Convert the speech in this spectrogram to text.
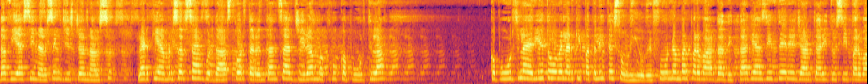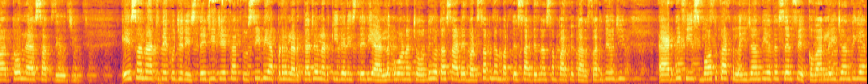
ਦਾ ਬੀਐਸਸੀ ਨਰਸਿੰਗ ਰਜਿਸਟਰ ਨਰਸ। ਲੜਕੀ ਅੰਮ੍ਰਿਤਸਰ ਸਾਹਿਬ, ਗੁਰਦਾਸਪੁਰ, ਤਰਨਤਾਰਨ ਸਾਹਿਬ, ਜੀਰਾ, ਮੱਖੂ, ਕਪੂਰਥਲਾ ਕਪੂਰਥਲਾ ਏਰੀਆ ਤੋਂ ਹੋਵੇ ਲੜਕੀ ਪਤਲੀ ਤੇ ਸੋਹਣੀ ਹੋਵੇ। ਫੋਨ ਨੰਬਰ ਪਰਿਵਾਰ ਦਾ ਦਿੱਤਾ ਗਿਆ ਜੀ ਵਧੇਰੇ ਜਾਣਕਾਰੀ ਤੁਸੀਂ ਪਰਿਵਾਰ ਤੋਂ ਲੈ ਸਕਦੇ ਹੋ ਜੀ। ਇਹ ਸਨ ਅੱਜ ਦੇ ਕੁਝ ਰਿਸ਼ਤੇ ਜੀ। ਜੇਕਰ ਤੁਸੀਂ ਵੀ ਆਪਣੇ ਲੜਕਾ ਜਾਂ ਲੜਕੀ ਦੇ ਰਿਸ਼ਤੇ ਦੀ ਐਡ ਲਗਵਾਉਣਾ ਚਾਹੁੰਦੇ ਹੋ ਤਾਂ ਸਾਡੇ WhatsApp ਨੰਬਰ ਤੇ ਸਾਡੇ ਨਾਲ ਸੰਪਰਕ ਕਰ ਸਕਦੇ ਹੋ ਜੀ। ਐਡ ਦੀ ਫੀਸ ਬਹੁਤ ਘੱਟ ਲਈ ਜਾਂਦੀ ਹੈ ਤੇ ਸਿਰਫ ਇੱਕ ਵਾਰ ਲਈ ਜਾਂਦੀ ਹੈ।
